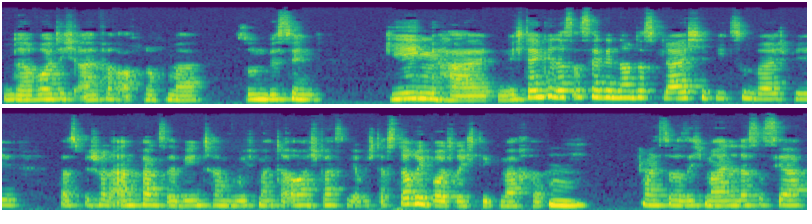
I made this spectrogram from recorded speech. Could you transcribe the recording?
und da wollte ich einfach auch nochmal so ein bisschen gegenhalten. Ich denke, das ist ja genau das gleiche wie zum Beispiel was wir schon anfangs erwähnt haben, wo ich meinte, oh, ich weiß nicht, ob ich das Storyboard richtig mache. Mhm. Weißt du, was ich meine? Dass es ja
